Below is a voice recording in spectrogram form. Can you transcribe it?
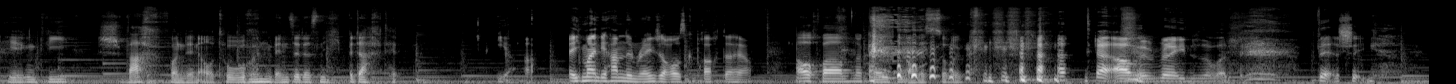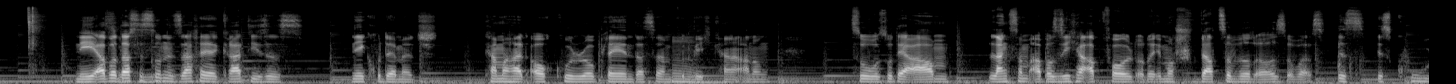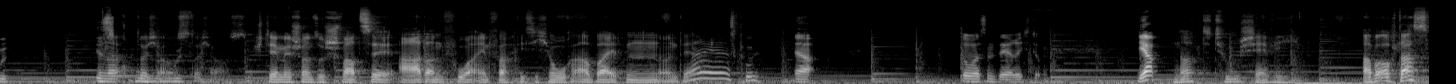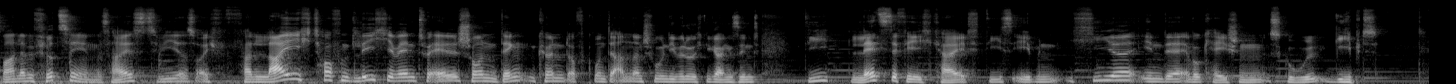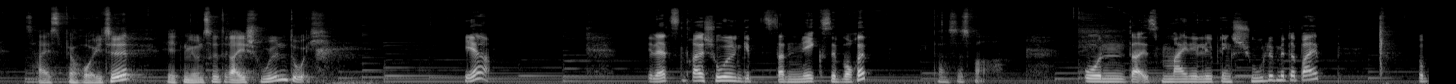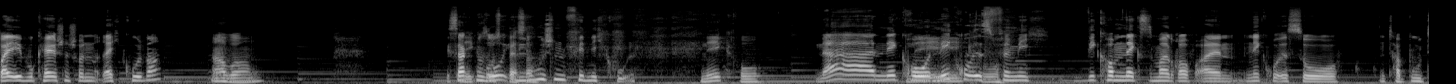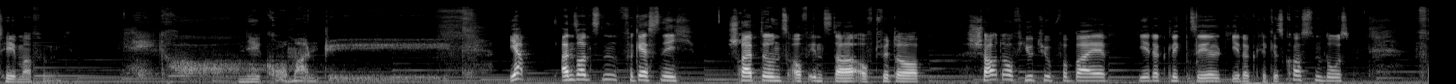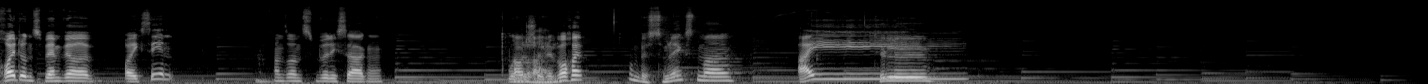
irgendwie schwach von den Autoren, wenn sie das nicht bedacht hätten. Ja. Ich meine, die haben den Ranger rausgebracht, daher. Auch warm, okay, ich nehme alles zurück. Der arme Ranger, Mann. Bashing. Nee, aber so das ist so eine Sache, gerade dieses Necro-Damage kann man halt auch cool roleplayen, dass er hm. wirklich, keine Ahnung, so, so der Arm langsam aber sicher abfault oder immer schwärzer wird oder sowas. Ist, ist cool. Ist Na, cool. Durchaus, durchaus. Ich stelle mir schon so schwarze Adern vor, einfach, die sich hocharbeiten und ja, ja, ist cool. Ja. Sowas in der Richtung. Ja. Not too shabby. Aber auch das war Level 14. Das heißt, wie ihr es euch vielleicht, hoffentlich, eventuell schon denken könnt, aufgrund der anderen Schulen, die wir durchgegangen sind, die letzte Fähigkeit, die es eben hier in der Evocation School gibt. Das heißt, für heute hätten wir unsere drei Schulen durch. Ja. Die letzten drei Schulen gibt es dann nächste Woche. Das ist wahr. Und da ist meine Lieblingsschule mit dabei. Wobei Evocation schon recht cool war. Aber mhm. Ich sag Necro mal so, Illusion finde ich cool. Necro. Na, Necro, Necro. Necro ist für mich, wir kommen nächstes Mal drauf ein. Necro ist so ein Tabuthema für mich. Necro. Nekromantie. Ja, ansonsten vergesst nicht, schreibt uns auf Insta, auf Twitter, schaut auf YouTube vorbei. Jeder Klick zählt, jeder Klick ist kostenlos. Freut uns, wenn wir euch sehen. Ansonsten würde ich sagen, wunderschöne Woche. Und bis zum nächsten Mal. Bye. Tschüss.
